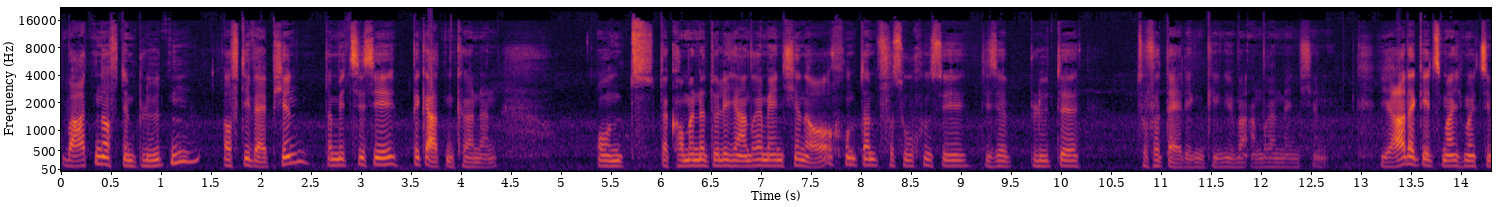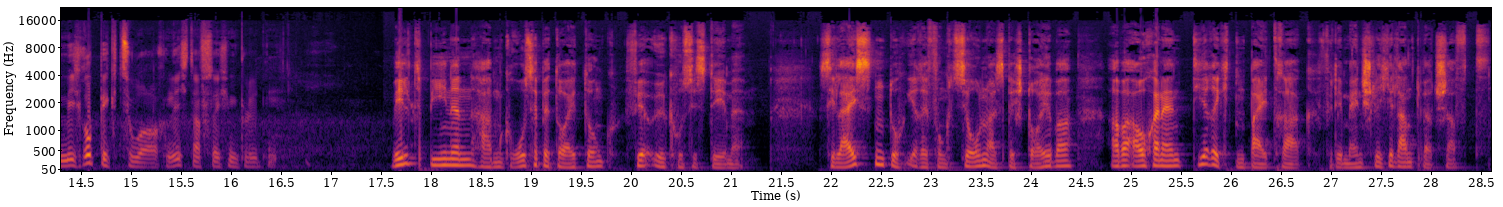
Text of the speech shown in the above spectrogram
warten auf den Blüten, auf die Weibchen, damit sie sie begatten können. Und da kommen natürlich andere Männchen auch und dann versuchen sie diese Blüte zu verteidigen gegenüber anderen Männchen. Ja, da geht es manchmal ziemlich ruppig zu auch, nicht, auf solchen Blüten. Wildbienen haben große Bedeutung für Ökosysteme. Sie leisten durch ihre Funktion als Bestäuber aber auch einen direkten Beitrag für die menschliche Landwirtschaft.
